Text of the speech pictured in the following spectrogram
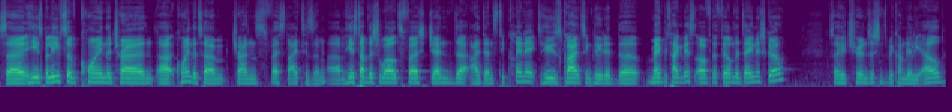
So he's believed to have coined the trans, uh, coined the term transvestitism. Um, he established the world's first gender identity clinic, whose clients included the main protagonist of the film, The Danish Girl. So he transitioned to become Lili Elbe.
